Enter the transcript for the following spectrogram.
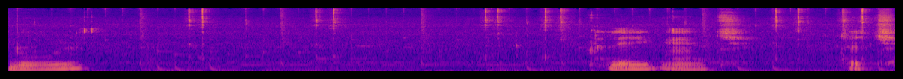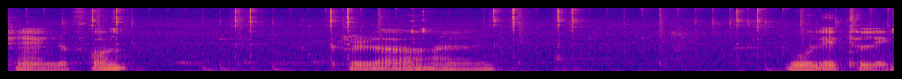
bool. Click and just change the font color and bold italic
